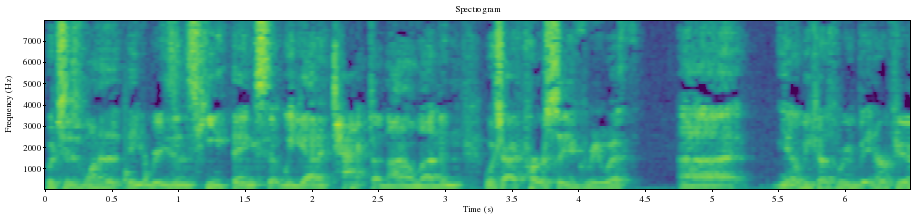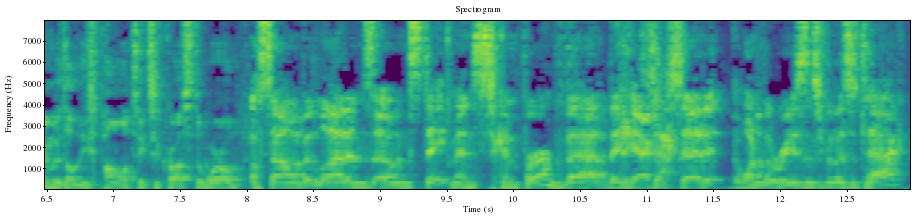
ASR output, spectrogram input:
which is one of the th- reasons he thinks that we got attacked on 9/11, which I personally agree with. Uh, you know, because we've been interfering with all these politics across the world. Osama bin Laden's own statements confirmed that. They Exactly. actually said one of the reasons for this attack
